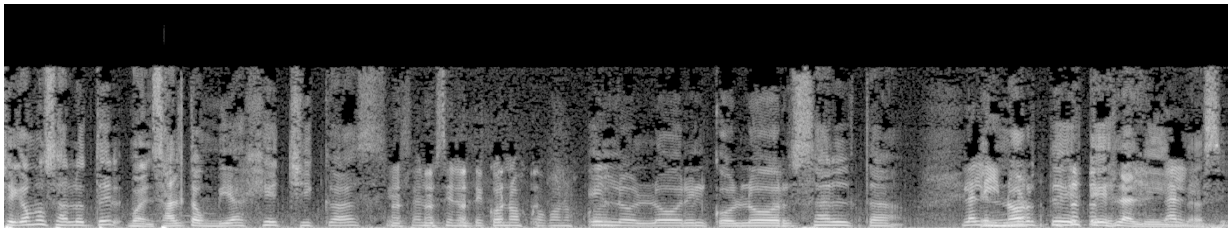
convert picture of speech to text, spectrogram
llegamos al hotel, bueno, en Salta un viaje, chicas. Es alucinante, conozco, conozco. El olor, el color, Salta. La el norte es la linda, linda. sí.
